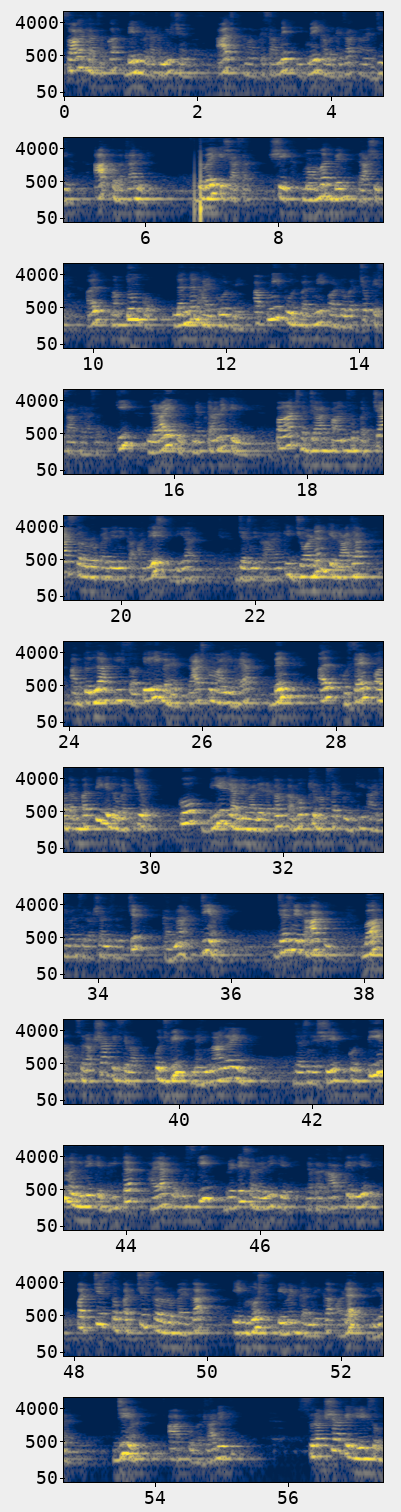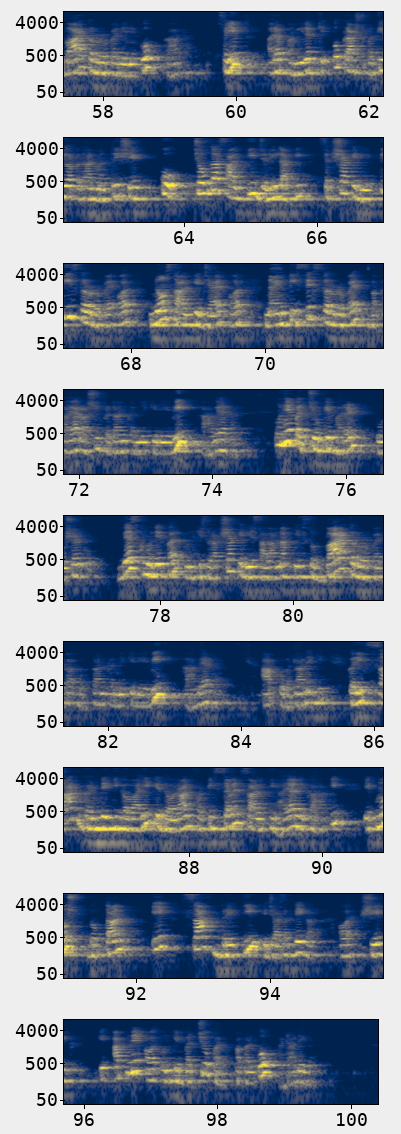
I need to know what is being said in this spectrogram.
स्वागत है आप सबका डेली फटाफट न्यूज़ चैनल आज हम आपके सामने एक नई खबर के साथ आए जी हाँ आपको बतलाने की दुबई के शासक शेख मोहम्मद बिन राशिद अल मखतूम को लंदन हाई कोर्ट ने अपनी पूर्व पत्नी और दो बच्चों के साथ हिरासत की। लड़ाई को निपटाने के लिए पाँच हज़ार पाँच सौ पचास करोड़ रुपए देने का आदेश दिया है। जज ने कहा है कि जॉर्डन के राजा अब्दुल्ला की सौतेली बहन राजकुमारी हया बिन अल हुसैन और दंपत्ति के दो बच्चों को दिए जाने वाले रकम का मुख्य मकसद उनकी आजीवन सुरक्षा में सुनिश्चित करना है। जी हाँ जज ने कहा कि वह सुरक्षा की सिवा कुछ भी नहीं मांग रही है। जज ने शेख को तीन महीने के भीतर हया को उसकी ब्रिटिश हवेली के रखरखाव के लिए 2525 करोड़ रुपए का एक मुश्त पेमेंट करने का ऑर्डर दिया है। जी हाँ आपको बतला दें कि सुरक्षा के लिए 112 करोड़ रुपए देने को कहा था। संयुक्त अरब अमीरत के उपराष्ट्रपति और प्रधानमंत्री शेख को 14 साल की जलीला की शिक्षा के लिए 30 करोड़ रुपए और 9 साल के जैद और 96 करोड़ रुपए बकाया राशि प्रदान करने के लिए भी कहा गया था। उन्हें बच्चों के भरण पोषण को व्यस्त होने पर उनकी सुरक्षा के लिए सालाना 112 करोड़ रुपए का भुगतान करने के लिए भी कहा गया था। आपको बतलाने की। करीब सात घंटे की गवाही के दौरान 47 साल की हया ने कहा कि एक मुश्त भुगतान एक साफ़ ब्रेक की इजाज़त देगा और शेख के अपने और उनके बच्चों पर पकड़ को हटा देगा।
